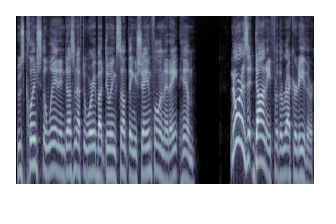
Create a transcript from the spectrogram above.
who's clinched the win and doesn't have to worry about doing something shameful, and it ain't him. Nor is it Donnie, for the record, either.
